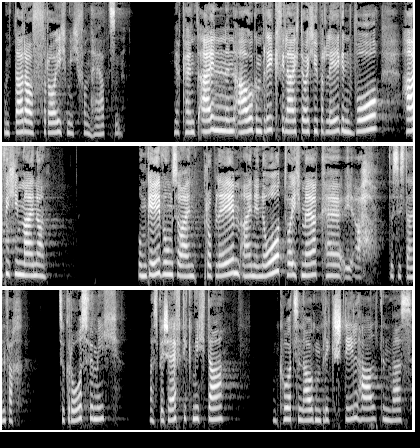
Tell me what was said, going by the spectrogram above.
Und darauf freue ich mich von Herzen. Ihr könnt einen Augenblick vielleicht euch überlegen, wo habe ich in meiner Umgebung so ein Problem, eine Not, wo ich merke, ja, das ist einfach zu groß für mich. Was beschäftigt mich da? Einen kurzen Augenblick stillhalten, was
